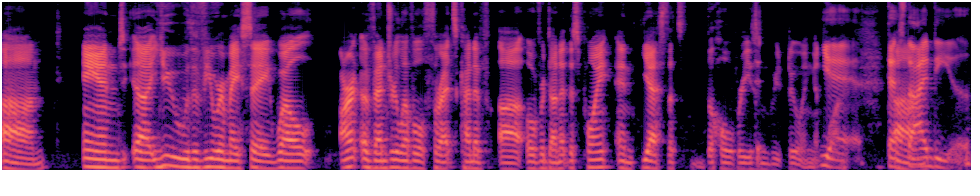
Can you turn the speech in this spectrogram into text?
um and uh you the viewer may say well aren't avenger level threats kind of uh overdone at this point? and yes that's the whole reason we're doing it yeah, that's the Um, idea.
